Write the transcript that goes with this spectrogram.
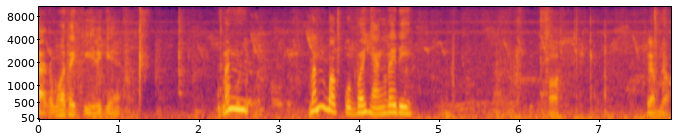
ายๆกับง่วไทยกี่นี่แกมัน มันบอกกุดบ่หยังเลยดิพอแซ่บแล้ว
